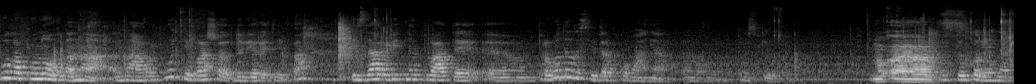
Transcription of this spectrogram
Була поновлена на роботі ваша довірителька. Із заробітної плати проводились відрахування профспілки? ну, е, Профспілкові внески?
